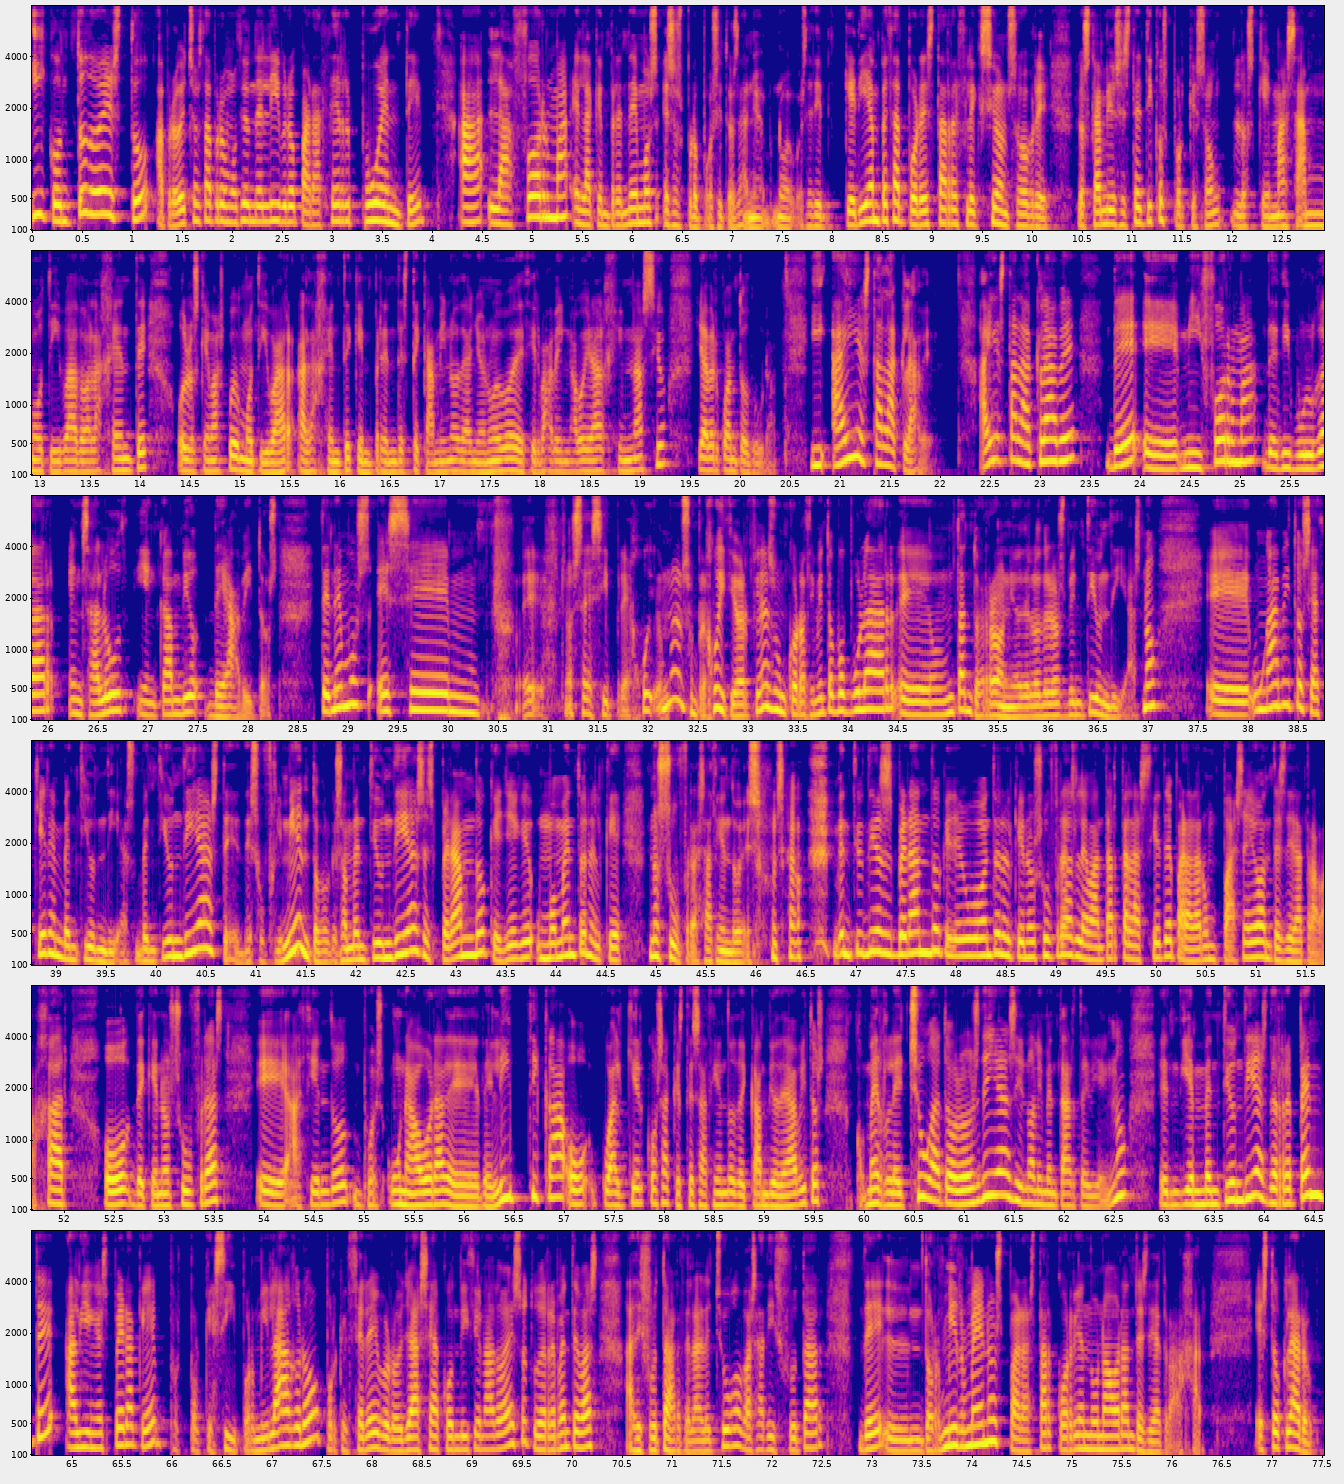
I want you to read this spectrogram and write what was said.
Y con todo esto, aprovecho esta promoción del libro para hacer puente a la forma en la que emprendemos esos propósitos de año nuevo. Es decir, quería empezar por esta reflexión sobre los cambios estéticos porque son los que más han motivado a la gente o los que más pueden motivar a la gente que emprende este camino de año nuevo de decir, va, venga, voy a ir al gimnasio y a ver cuánto dura. Y ahí está la clave. Ahí está la clave de eh, mi forma de divulgar en salud y en cambio de hábitos. Tenemos ese, mm, eh, no sé si prejuicio, no es un prejuicio, al final es un conocimiento popular eh, un tanto erróneo de lo de los 21 días. ¿no? un hábito se adquiere en 21 días, 21 días de, sufrimiento, porque son 21 días esperando que llegue un momento en el que no sufras haciendo eso. O sea, 21 días esperando que llegue un momento en el que no sufras levantarte a las 7 para dar un paseo antes de ir a trabajar o de que no sufras eh, haciendo pues una hora de, elíptica o cualquier cosa que estés haciendo de cambio de hábitos, comer lechuga todos los días y no alimentarte bien, ¿no? Y en 21 días de repente alguien espera que, pues porque sí, por milagro, porque el cerebro ya se ha condicionado a eso, tú de repente vas a disfrutar de la lechuga, vas a disfrutar de dormir menos para estar corriendo una hora antes de ir a trabajar. Esto, claro,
